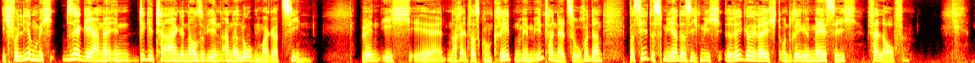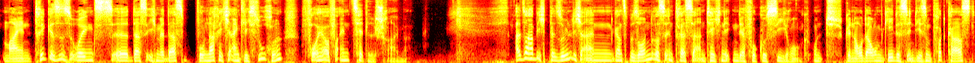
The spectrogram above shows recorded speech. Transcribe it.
Ich verliere mich sehr gerne in digitalen genauso wie in analogen Magazinen wenn ich äh, nach etwas Konkretem im Internet suche, dann passiert es mir, dass ich mich regelrecht und regelmäßig verlaufe. Mein Trick ist es übrigens, äh, dass ich mir das, wonach ich eigentlich suche, vorher auf einen Zettel schreibe. Also habe ich persönlich ein ganz besonderes Interesse an Techniken der Fokussierung. Und genau darum geht es in diesem Podcast,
